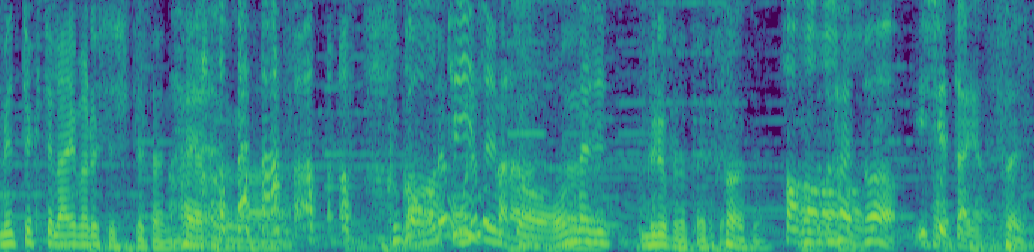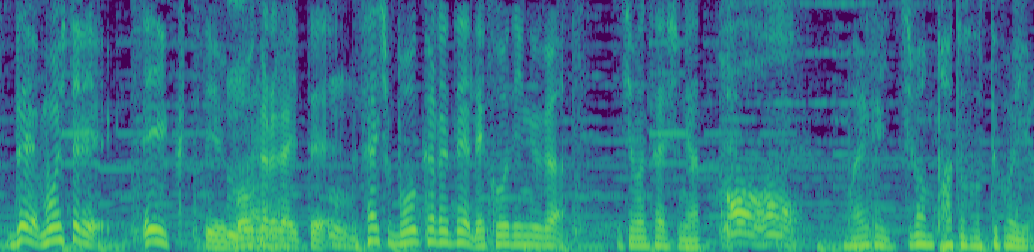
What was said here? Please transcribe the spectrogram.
めちゃくちゃライバル視してたんで。隼人とか。ここ俺ケイシンと同じグループだったんですよそうなんですよ。僕と隼人は。一緒やったんやそうです。でもう一人エイクっていうボーカルがいて、うん。最初ボーカルでレコーディングが一番最初にあってはあは「お前が一番パート取ってこいよ」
